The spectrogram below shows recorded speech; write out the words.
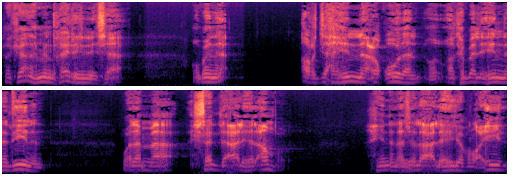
فكانت من خير النساء ومن أرجحهن عقولا وأكملهن دينا. ولما اشتد عليه الأمر حين نزل عليه جبرائيل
